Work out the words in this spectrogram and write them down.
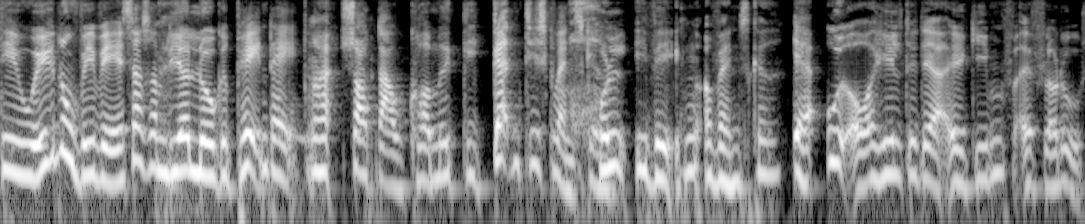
det er jo ikke nogen VVS'er, som lige har lukket pænt af, Nej. så der er jo kommet et gigantisk vandskade. Hul i væggen og vandskade. Ja, ud over hele det der øh, gimme øh, flotte hus.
